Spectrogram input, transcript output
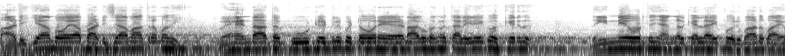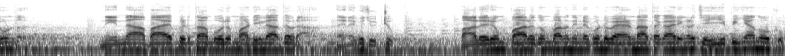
പഠിക്കാൻ പോയാൽ പഠിച്ചാൽ മാത്രം മതി. വേണ്ടാത്ത കൂട്ടിട്ടിൽപ്പെട്ട ഓരോ ഏടാകുടങ്ങൾ തലയിലേക്ക് വെക്കരുത്. നിന്നെ ഓർത്ത് ഞങ്ങൾക്കെല്ലാം ഇപ്പൊ ഒരുപാട് ഭയമുണ്ട്. നിന്നെ അപായപ്പെടുത്താൻ പോലും മടിയില്ലാത്തവരാ നിനക്ക് ചുറ്റും. പലരും പലതും പറഞ്ഞ് നിന്നെ കൊണ്ട് വേണ്ടാത്ത കാര്യങ്ങൾ ചെയ്യിപ്പിക്കാൻ നോക്കും.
